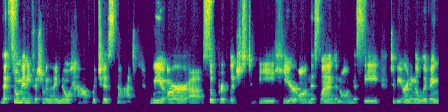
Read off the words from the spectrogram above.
that so many fishermen that I know have, which is that we are uh, so privileged to be here on this land and on the sea, to be earning a living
